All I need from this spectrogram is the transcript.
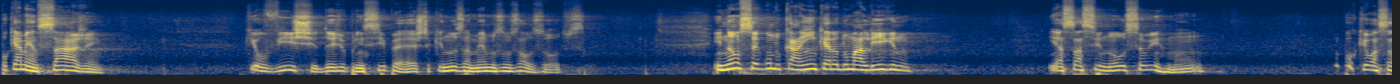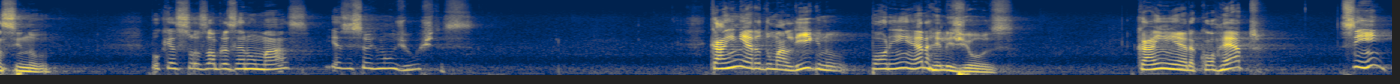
Porque a mensagem que ouviste desde o princípio é esta: que nos amemos uns aos outros. E não segundo Caim, que era do maligno, e assassinou o seu irmão. E por que o assassinou? Porque as suas obras eram más e as de seu irmão justas. Caim era do maligno, porém era religioso. Caim era correto? Sim,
